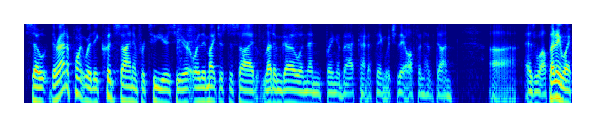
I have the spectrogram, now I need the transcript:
So they're at a point where they could sign him for two years here, or they might just decide let him go and then bring him back, kind of thing, which they often have done uh, as well. But anyway,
